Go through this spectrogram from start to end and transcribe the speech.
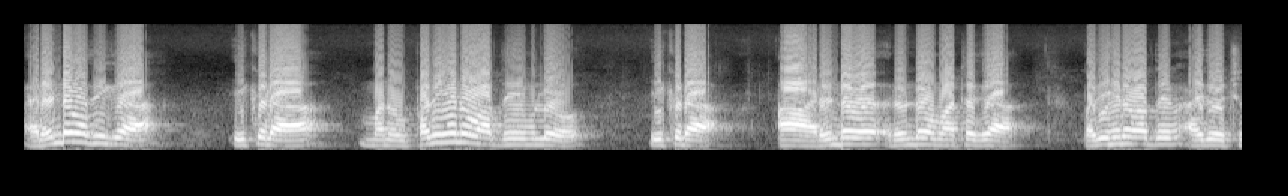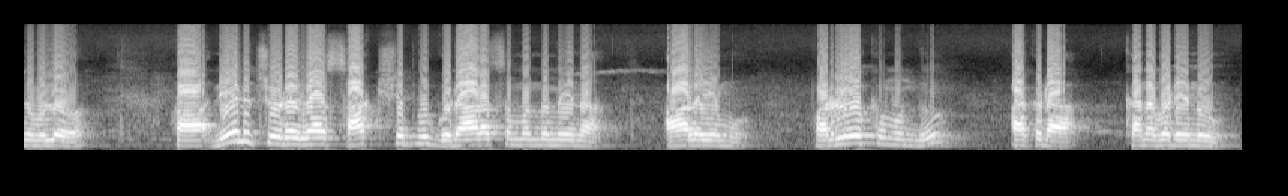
రెండవదిగా ఇక్కడ మనం పదిహేనవ అధ్యాయంలో ఇక్కడ ఆ రెండవ రెండవ మాటగా పదిహేనవ అధ్యాయం ఐదవ వచనములో నేను చూడగా సాక్ష్యపు గుడార సంబంధమైన ఆలయము పరలోకముందు అక్కడ కనబడెను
